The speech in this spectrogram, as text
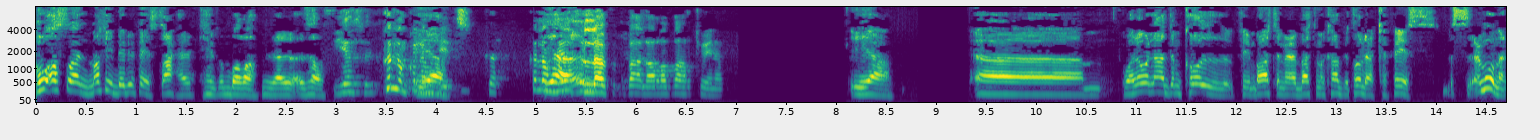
هو أصلا ما في babyface صح؟ الحين في المباراة من الأساس. yes كلهم كلهم yeah. كلهم heels إلا بالور الظاهر tweener. yeah ولو إن آدم كول في مباراته مع بات مكافي طلع ك face بس عموما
